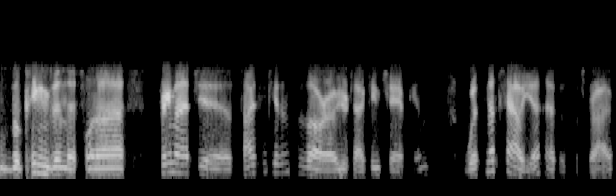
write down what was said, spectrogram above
the teams in this one. Uh pre-match is Tyson Kidd and Cesaro, your tag team champions, with Natalya, as it's described,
